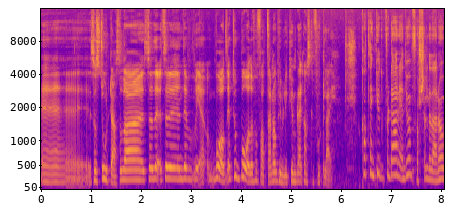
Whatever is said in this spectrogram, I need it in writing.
eh, så stort, da. Så, da, så, det, så det, både, jeg tror både forfatterne og publikum ble ganske fort lei. Hva tenker du, for Der er det jo en forskjell det der å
